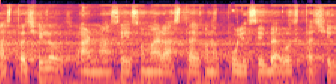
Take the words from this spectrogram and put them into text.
রাস্তা ছিল, আর না সেই সময় রাস্তায় কোনো পুলিশি ব্যবস্থা ছিল।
